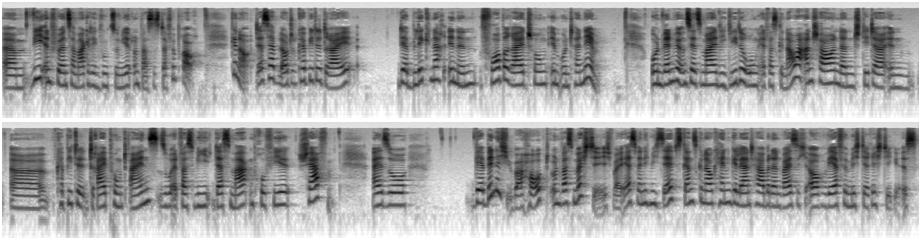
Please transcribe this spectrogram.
ähm, wie Influencer Marketing funktioniert und was es dafür braucht. Genau, deshalb lautet Kapitel 3 der Blick nach innen, Vorbereitung im Unternehmen. Und wenn wir uns jetzt mal die Gliederung etwas genauer anschauen, dann steht da in äh, Kapitel 3.1 so etwas wie das Markenprofil schärfen. Also wer bin ich überhaupt und was möchte ich? Weil erst wenn ich mich selbst ganz genau kennengelernt habe, dann weiß ich auch, wer für mich der Richtige ist.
